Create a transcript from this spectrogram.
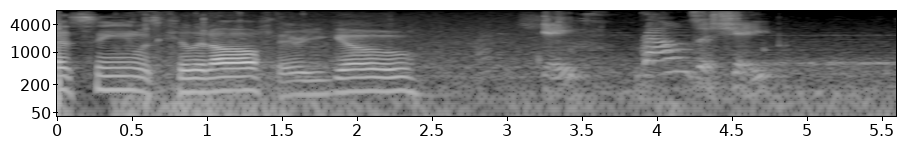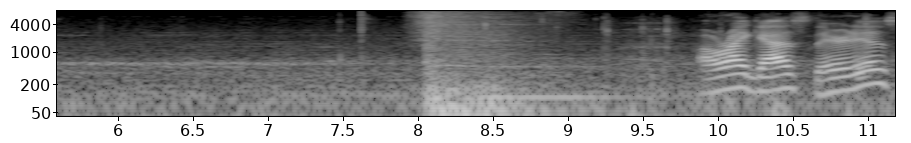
Cut scene, let's kill it off. There you go. Shape? Round's a shape. Alright guys, there it is.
